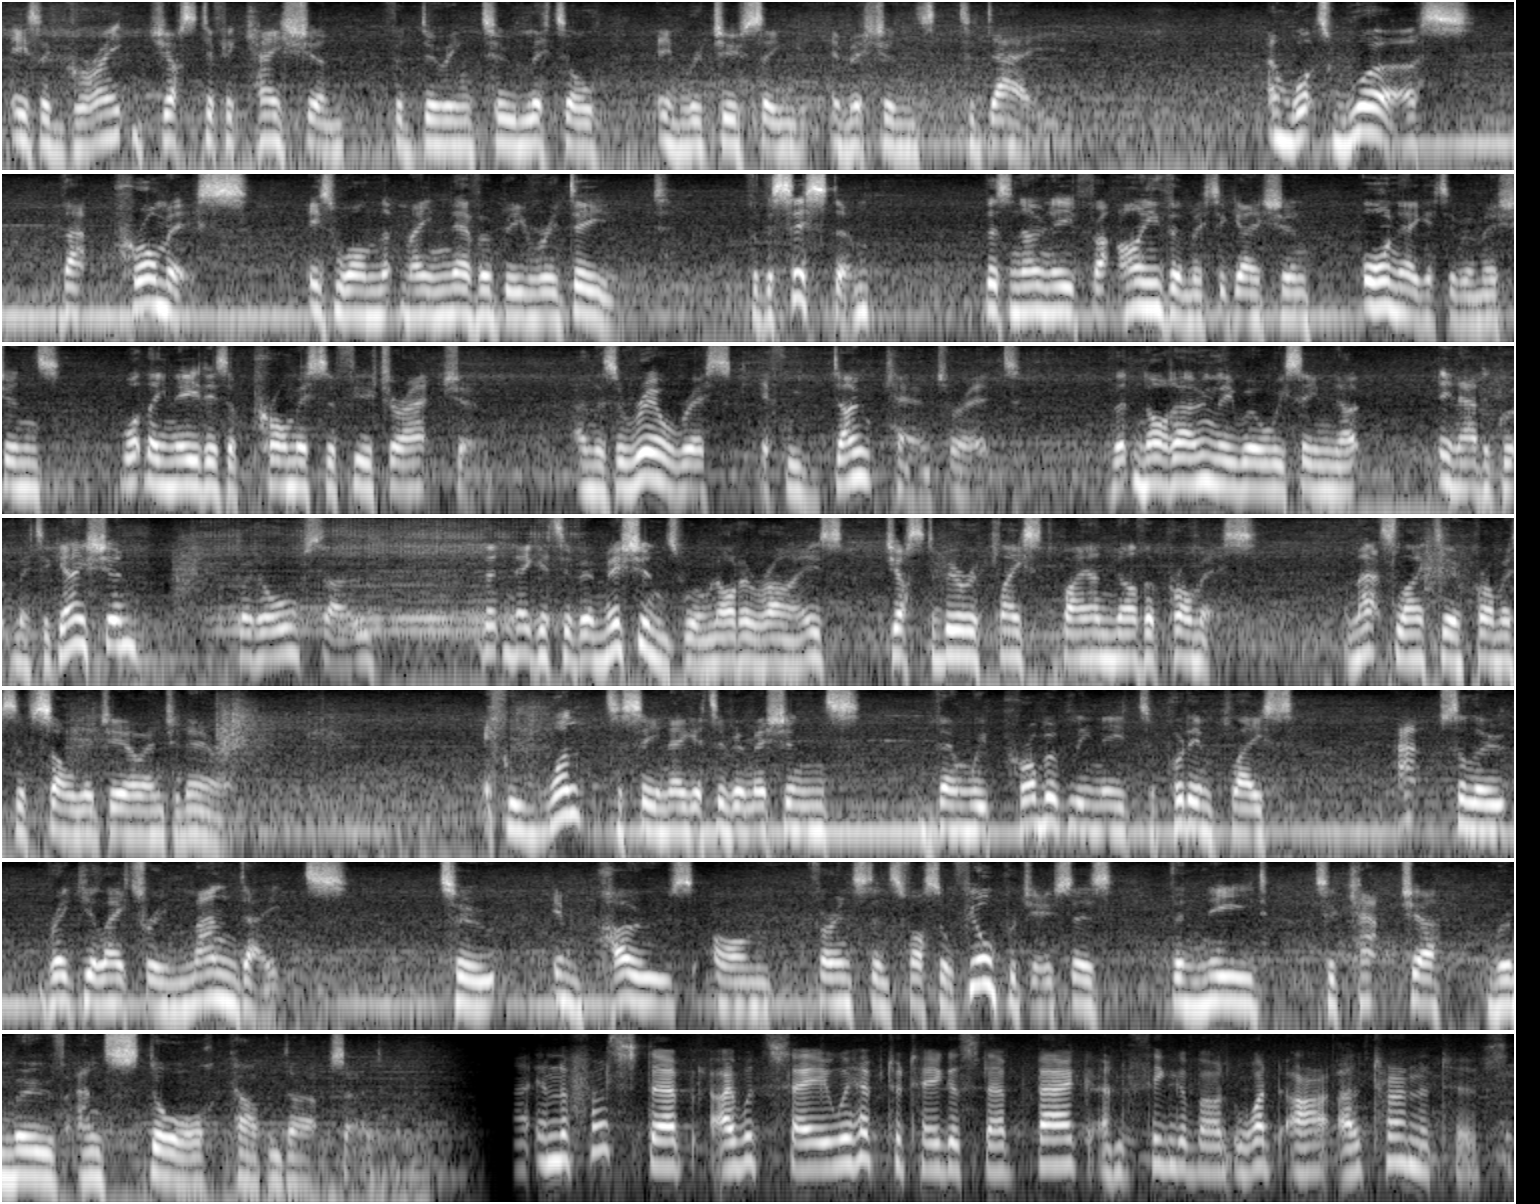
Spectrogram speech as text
is a great justification for doing too little in reducing emissions today. And what's worse, that promise is one that may never be redeemed. For the system, there's no need for either mitigation or negative emissions. What they need is a promise of future action. And there's a real risk if we don't counter it that not only will we see no inadequate mitigation, but also that negative emissions will not arise just to be replaced by another promise. And that's likely a promise of solar geoengineering. If we want to see negative emissions, then we probably need to put in place absolute regulatory mandates to impose on, for instance, fossil fuel producers the need to capture, remove and store carbon dioxide. In the first step, I would say we have to take a step back and think about what are alternatives.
